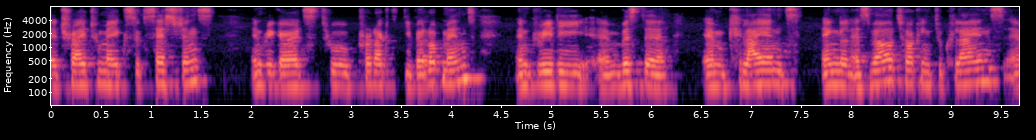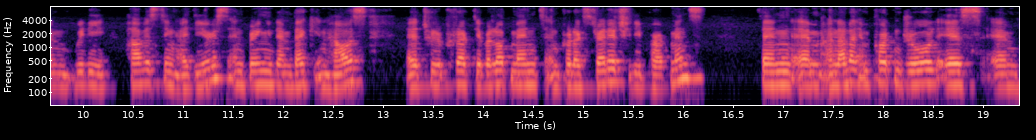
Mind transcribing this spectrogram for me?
uh, try to make suggestions in regards to product development and really um, with the um, client angle as well, talking to clients and really harvesting ideas and bringing them back in-house uh, to the product development and product strategy departments. Then um, another important role is um,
